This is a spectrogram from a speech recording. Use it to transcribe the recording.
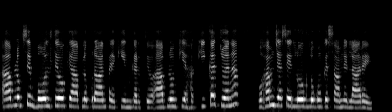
آپ لوگ صرف بولتے ہو کہ آپ لوگ قرآن پر یقین کرتے ہو۔ آپ لوگوں کی حقیقت جو ہے نا، وہ ہم جیسے لوگ لوگوں کے سامنے لا رہے ہیں۔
